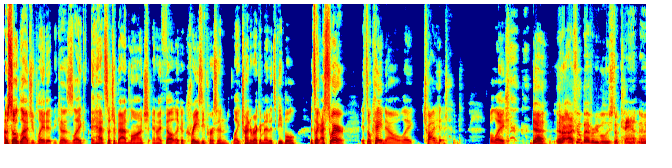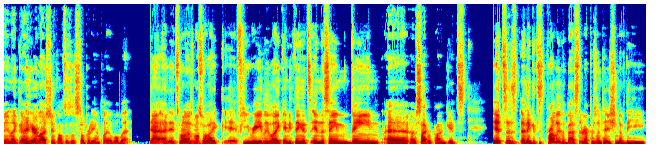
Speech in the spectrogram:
I'm so glad you played it because like it had such a bad launch and I felt like a crazy person like trying to recommend it to people. It's like I swear it's okay now. Like try it. but like Yeah, and I feel bad for people who still can't. I mean, like I hear last gen consoles is still pretty unplayable, but I- it's one of those moments where like if you really like anything that's in the same vein uh, of Cyberpunk, it's it's as I think it's probably the best representation of the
